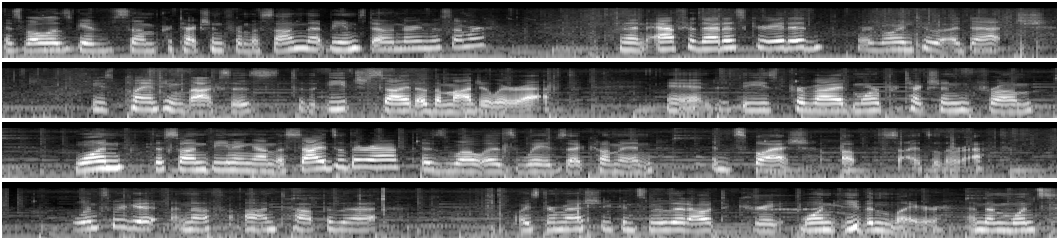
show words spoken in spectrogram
as well as give some protection from the sun that beams down during the summer. And then after that is created, we're going to attach these planting boxes to the, each side of the modular raft. And these provide more protection from one, the sun beaming on the sides of the raft, as well as waves that come in and splash up the sides of the raft. Once we get enough on top of that oyster mesh, you can smooth it out to create one even layer. And then once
